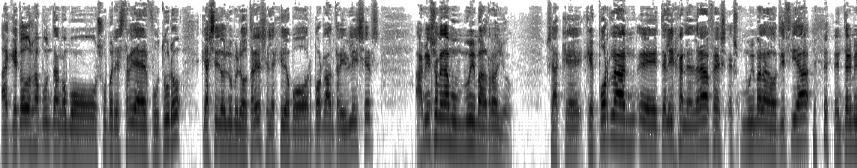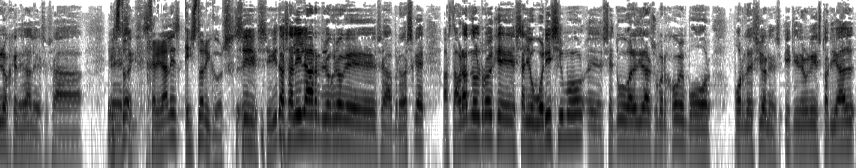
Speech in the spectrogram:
al que todos apuntan como superestrella del futuro, que ha sido el número tres, elegido por Portland Trail Blazers. A mí eso me da muy mal rollo. O sea, que, que Portland eh, te elija en el draft es, muy mala noticia en términos generales. O sea, eh, generales e históricos. Sí, si quitas a Lilar, yo creo que. O sea, pero es que hasta Brandon Roy, que salió buenísimo, eh, se tuvo que retirar súper joven por, por lesiones. Y tiene un historial.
